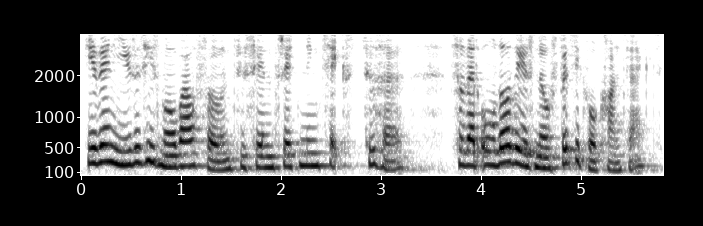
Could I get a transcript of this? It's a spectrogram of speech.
He then uses his mobile phone to send threatening texts to her so that although there is no physical contact,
